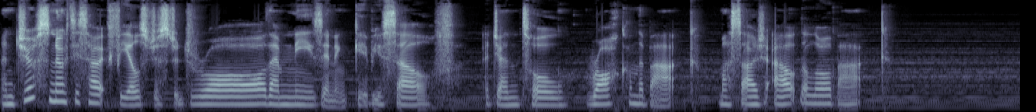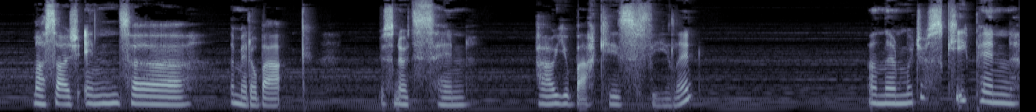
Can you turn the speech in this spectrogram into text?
And just notice how it feels just to draw them knees in and give yourself a gentle rock on the back, massage out the lower back, massage into the middle back, just noticing how your back is feeling. And then we're just keeping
